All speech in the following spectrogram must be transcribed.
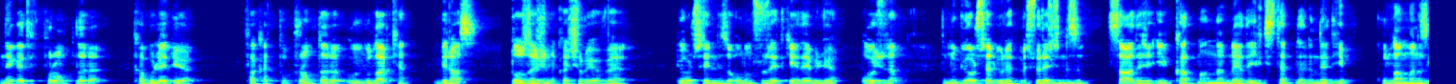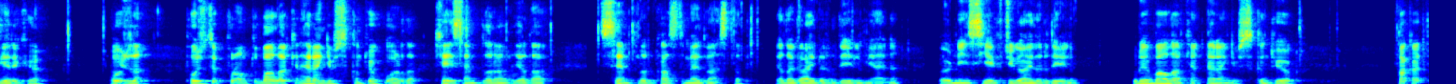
negatif promptları kabul ediyor. Fakat bu promptları uygularken biraz dozajını kaçırıyor ve görselinize olumsuz etki edebiliyor. O yüzden bunu görsel üretme sürecinizin sadece ilk katmanlarında ya da ilk steplerinde diyeyim kullanmanız gerekiyor. O yüzden pozitif promptu bağlarken herhangi bir sıkıntı yok bu arada. K-Sampler'a ya da Sampler Custom Advanced'a ya da Guider'a diyelim yani. Örneğin CFG Guider'ı diyelim. Buraya bağlarken herhangi bir sıkıntı yok. Fakat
